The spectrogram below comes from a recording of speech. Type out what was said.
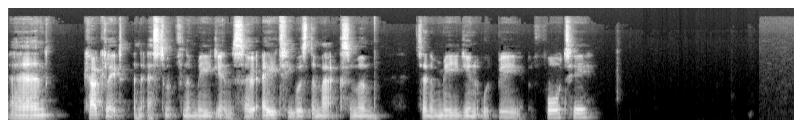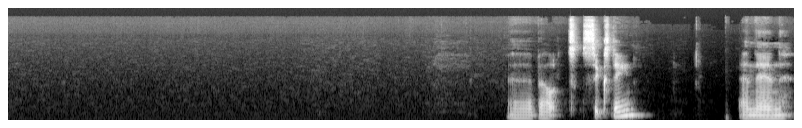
And calculate an estimate for the median. So 80 was the maximum, so the median would be 40. Uh, about 16. And then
